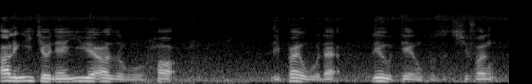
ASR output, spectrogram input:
二零一九年一月二十五号礼拜五的六点五十七分。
